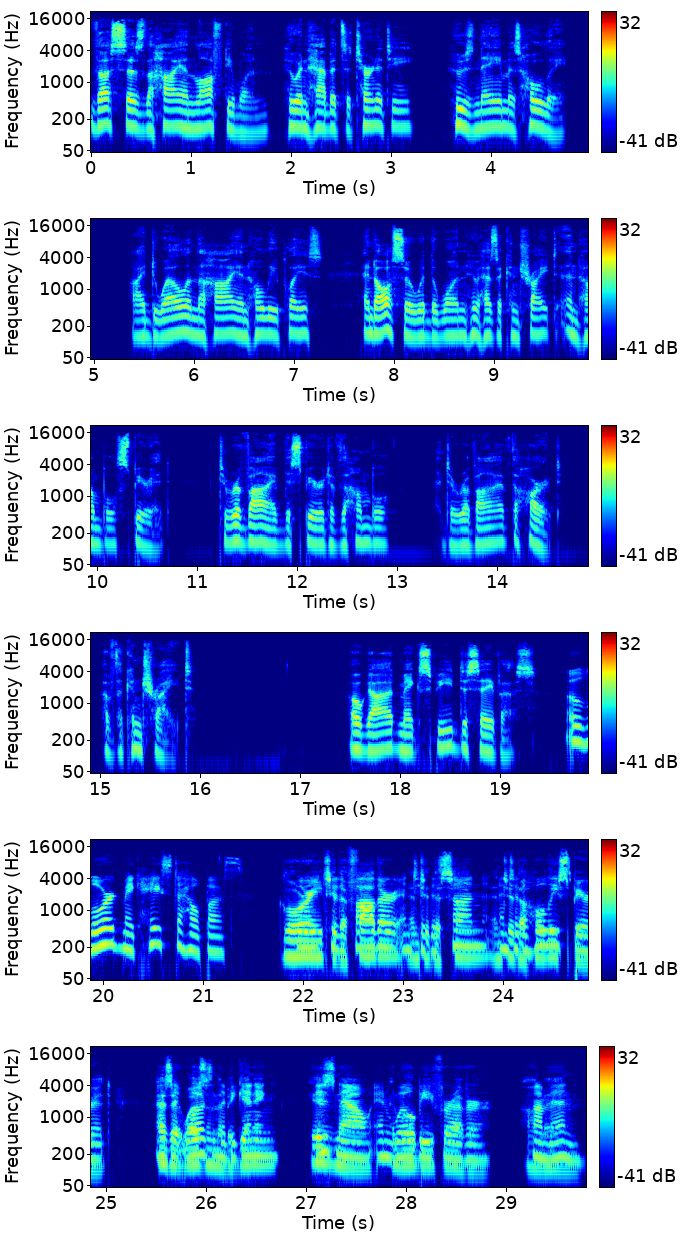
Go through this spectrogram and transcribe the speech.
Thus says the high and lofty one, who inhabits eternity, whose name is holy. I dwell in the high and holy place, and also with the one who has a contrite and humble spirit, to revive the spirit of the humble, and to revive the heart of the contrite. O God, make speed to save us. O Lord, make haste to help us. Glory, Glory to, to the, the Father, and to the Son, and to the Holy Spirit, as it was in the beginning, is now, and will be forever. Amen.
